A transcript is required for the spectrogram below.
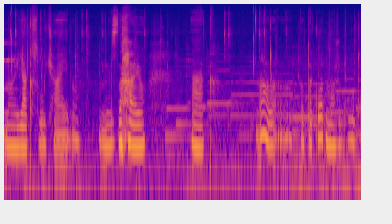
Ну, як случайно? Не знаю. Так. Ну, отак от може бути.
